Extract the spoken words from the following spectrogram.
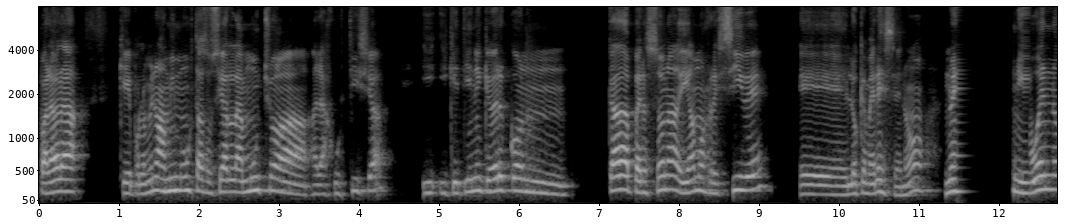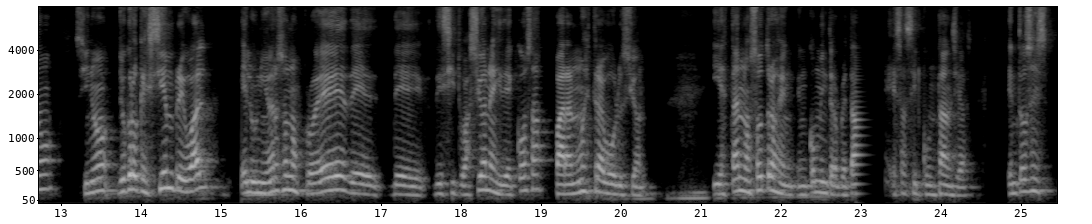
palabra que por lo menos a mí me gusta asociarla mucho a, la justicia y, que tiene que ver con cada persona, digamos, recibe eh, lo que merece, ¿no? No es ni bueno, sino yo creo que siempre igual el universo nos provee de, situaciones y de cosas para nuestra evolución. Y está en nosotros en, cómo interpretar esas circunstancias. Entonces,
